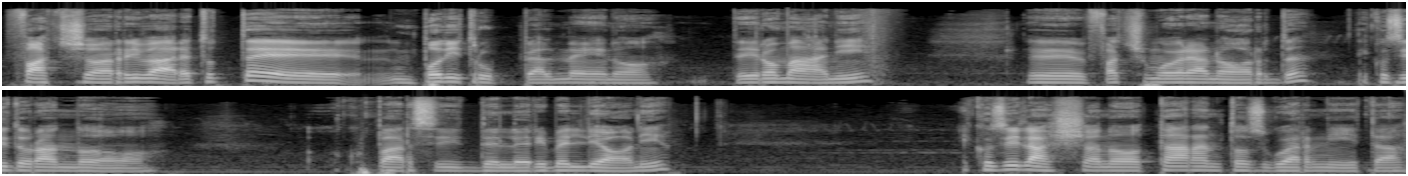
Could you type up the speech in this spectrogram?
faccio arrivare tutte un po' di truppe almeno dei romani. eh, faccio muovere a nord e così dovranno occuparsi delle ribellioni. E così lasciano Taranto sguarnita.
